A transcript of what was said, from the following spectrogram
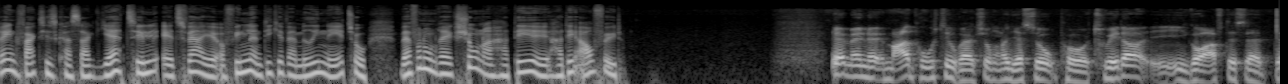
rent faktisk har sagt ja til, at Sverige og Finland de kan være med i NATO. Hvad for nogle reaktioner har det, øh, har det affødt? Jamen, meget positive reaktioner. Jeg så på Twitter i går aftes, at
